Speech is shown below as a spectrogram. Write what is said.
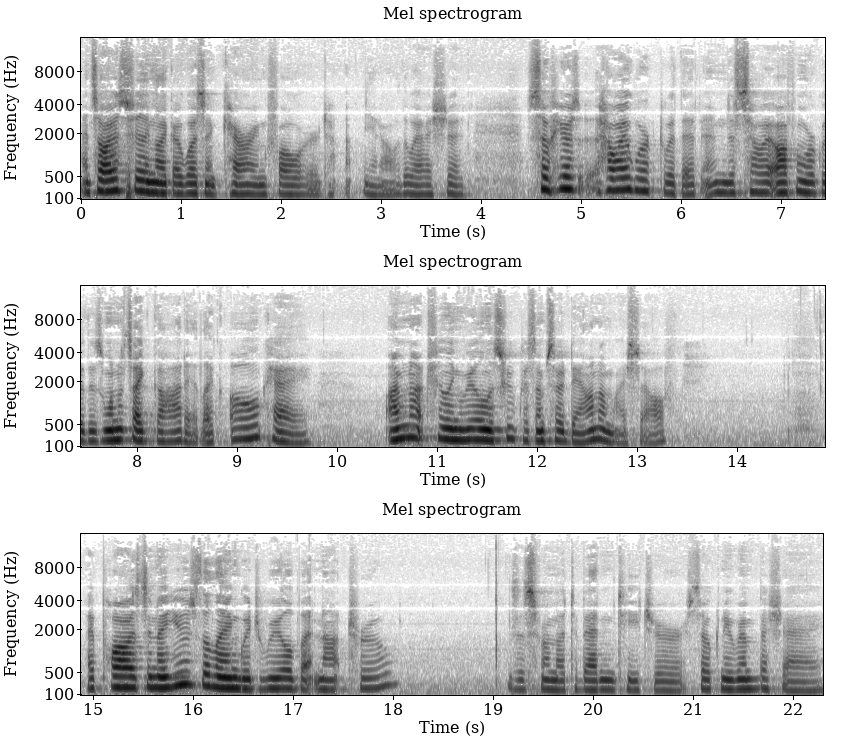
And so I was feeling like I wasn't carrying forward you know the way I should. So here's how I worked with it and this is how I often work with it is once I got it like oh, okay I'm not feeling real in this group because I'm so down on myself I paused and I used the language real but not true. This is from a Tibetan teacher, Tsoknyi Rinpoche.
